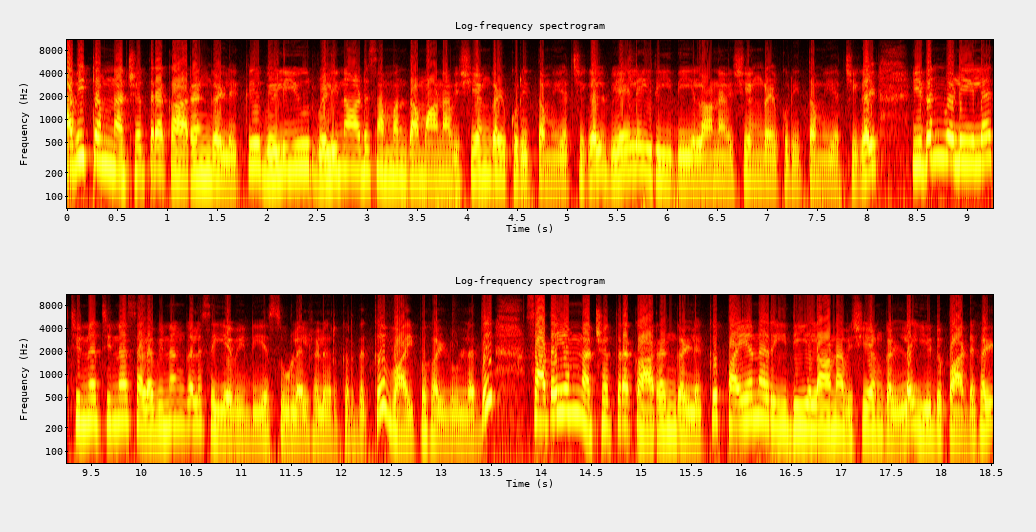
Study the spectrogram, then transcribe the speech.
அவிட்டம் நட்சத்திரக்காரங்களுக்கு வெளியூர் வெளிநாடு சம்பந்தமான விஷயங்கள் குறித்த முயற்சிகள் வேலை ரீதியிலான விஷயங்கள் குறித்த முயற்சிகள் இதன் வழியில் சின்ன சின்ன செலவினங்களை செய்ய வேண்டிய சூழல்கள் இருக்கிறதுக்கு வாய்ப்புகள் உள்ளது. சதயம் நட்சத்திரக்காரங்களுக்கு பயண ரீதியிலான விஷயங்கள்ல ஈடுபாடுகள்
